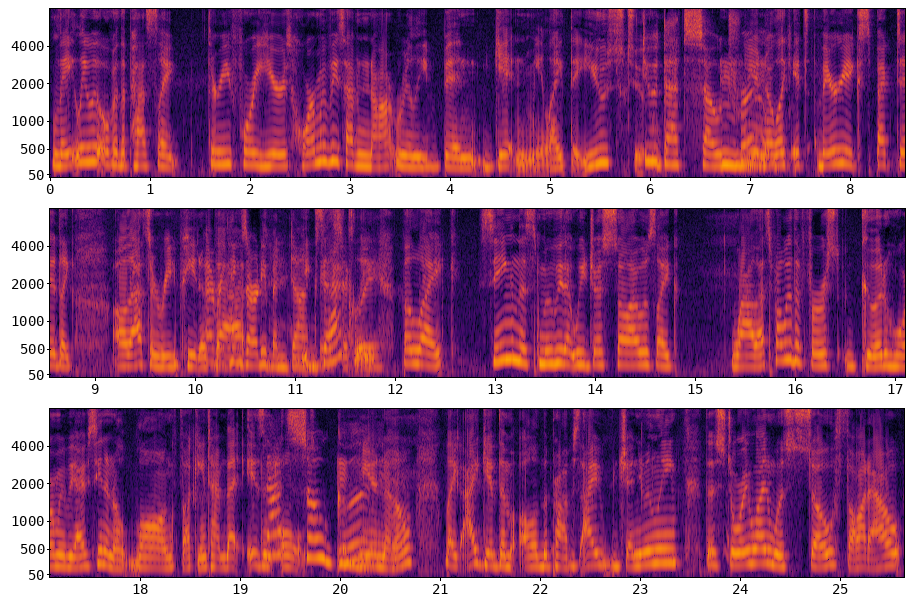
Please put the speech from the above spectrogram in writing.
Lately, over the past like three four years, horror movies have not really been getting me like they used to. Dude, that's so mm-hmm. true. you know, like it's very expected. Like, oh, that's a repeat of that. Everything's already been done, Exactly. basically. But like seeing this movie that we just saw, I was like, wow, that's probably the first good horror movie I've seen in a long fucking time that isn't That's old. so good. You know? Like I give them all of the props. I genuinely the storyline was so thought out.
